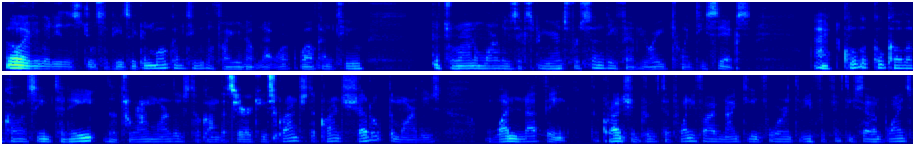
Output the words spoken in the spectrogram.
Hello, everybody. This is Joseph Pesek, and welcome to the Fired Up Network. Welcome to the Toronto Marlies experience for Sunday, February 26th. At Coca-Cola Coliseum today, the Toronto Marlies took on the Syracuse Crunch. The Crunch shut out the Marlies 1 0. The Crunch improved to 25 19 4 and 3 for 57 points,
